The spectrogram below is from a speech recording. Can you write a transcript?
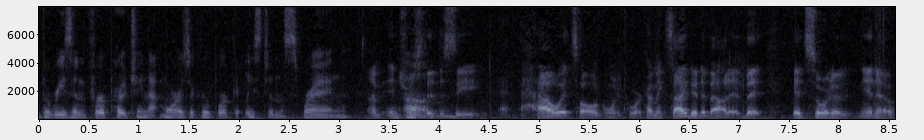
the reason for approaching that more as a group work, at least in the spring. I'm interested to Um, see how it's all going to work. I'm excited about it, but it's sort of, you know,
